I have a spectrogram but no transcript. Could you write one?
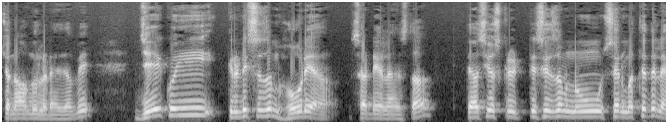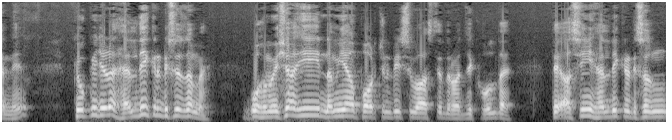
ਚੁਣਾਵ ਨੂੰ ਲੜਿਆ ਜਾਵੇ। ਜੇ ਕੋਈ ਕ੍ਰਿਟਿਸਿਜ਼ਮ ਹੋ ਰਿਹਾ ਸਾਡੇ ਅਲਾਈਅੰਸ ਦਾ ਤੇ ਅਸੀਂ ਉਸ ਕ੍ਰਿਟਿਸਿਜ਼ਮ ਨੂੰ ਸਿਰ ਮੱਥੇ ਤੇ ਲੈਨੇ ਆ ਕਿਉਂਕਿ ਜਿਹੜਾ ਹੈਲਦੀ ਕ੍ਰਿਟਿਸਿਜ਼ਮ ਹੈ ਉਹ ਹਮੇਸ਼ਾ ਹੀ ਨਵੀਆਂ ਅਪੋਰਚੁਨਿਟੀਜ਼ ਵਾਸਤੇ ਦਰਵਾਜ਼ੇ ਖੋਲਦਾ ਹੈ। ਤੇ ਅਸੀਂ healthy criticism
